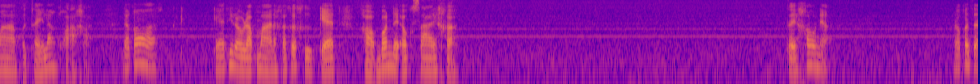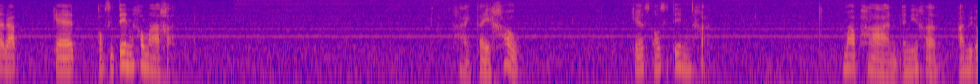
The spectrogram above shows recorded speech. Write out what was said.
มาหัวใจล่างขวาค่ะ แล้วก็แก๊สที่เรารับมานะคะก็คือแก๊สคาร์บอนไดออกไซด์ค่ะ ใจ เข้าเนี่ย เราก็จะรับแก๊สออกซิเจนเข้ามาค่ะ หายใจเข้า แก๊สออกซิเจนค่ะ มาผ่านอันนี้ค่ะอันวิโอ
